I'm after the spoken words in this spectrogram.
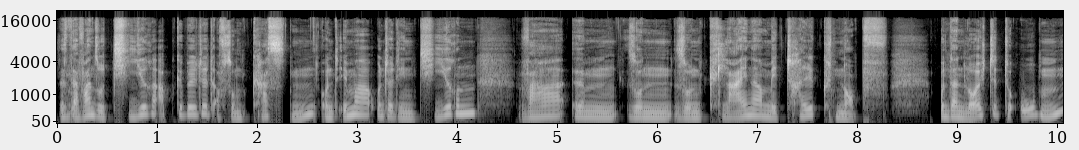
da waren so Tiere abgebildet auf so einem Kasten und immer unter den Tieren war ähm, so, ein, so ein kleiner Metallknopf. Und dann leuchtete oben,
